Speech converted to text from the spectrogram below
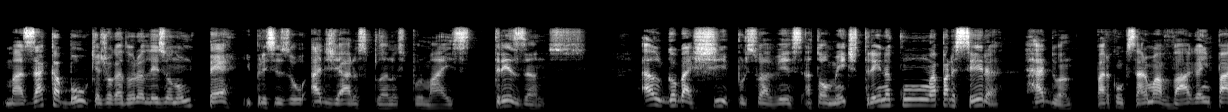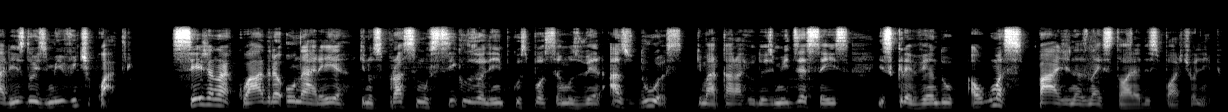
Mas acabou que a jogadora lesionou um pé e precisou adiar os planos por mais três anos. El Gobashi, por sua vez, atualmente treina com a parceira, Hadwan, para conquistar uma vaga em Paris 2024 seja na quadra ou na areia, que nos próximos ciclos olímpicos possamos ver as duas que marcaram a Rio 2016, escrevendo algumas páginas na história do esporte olímpico.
